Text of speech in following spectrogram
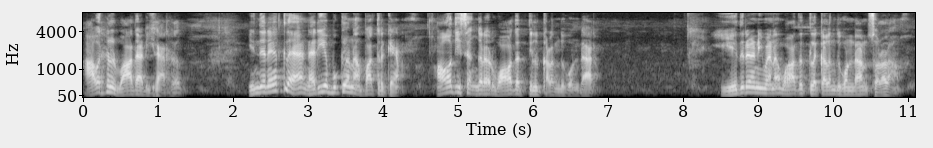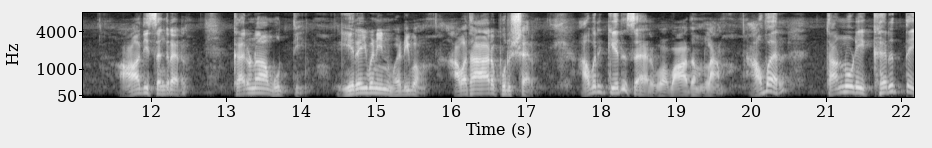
அவர்கள் வாதாடுகிறார்கள். இந்த நேரத்தில் நிறைய புக்கில் நான் பார்த்துருக்கேன். ஆதிசங்கரர் வாதத்தில் கலந்து கொண்டார். எதிரணி வேண வாதத்தில் கலந்து கொண்டான்னு சொல்லலாம். ஆதிசங்கரர் கருணாமூர்த்தி இறைவனின் வடிவம் அவதார புருஷர் அவருக்கு எது சார் வாதம்லாம்? அவர் தன்னுடைய கருத்தை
